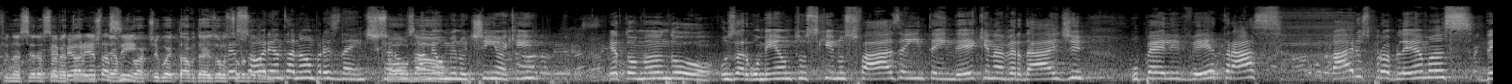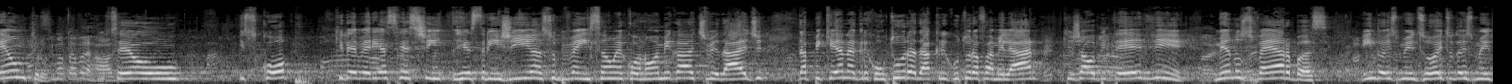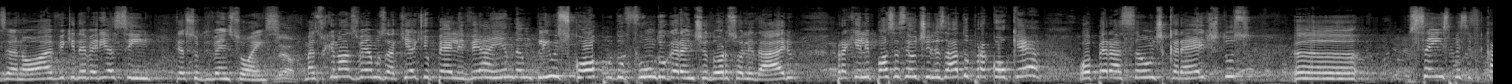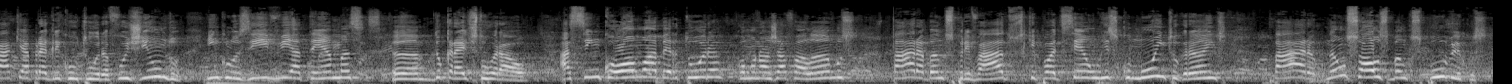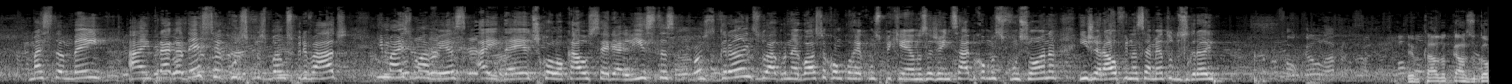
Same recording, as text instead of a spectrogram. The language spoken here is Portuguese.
financeira orçamentária orienta termos sim. do artigo 8 da resolução Pessoal número orienta não, presidente. Quero Sol, usar não. meu minutinho aqui, retomando os argumentos que nos fazem entender que, na verdade, o PLV traz vários problemas dentro do seu escopo que deveria restringir a subvenção econômica à atividade da pequena agricultura, da agricultura familiar, que já obteve menos verbas em 2018 e 2019, que deveria sim ter subvenções. Léo. Mas o que nós vemos aqui é que o PLV ainda amplia o escopo do Fundo Garantidor Solidário para que ele possa ser utilizado para qualquer operação de créditos. ah, sem especificar que é para agricultura, fugindo inclusive a temas ah, do crédito rural. Assim como a abertura, como nós já falamos, para bancos privados, que pode ser um risco muito grande para não só os bancos públicos, mas também a entrega desses recursos para os bancos privados e, mais uma vez, a ideia de colocar os cerealistas, os grandes do agronegócio, a concorrer com os pequenos. A gente sabe como isso funciona, em geral, o financiamento dos grandes Deputado Carlos Gomes.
